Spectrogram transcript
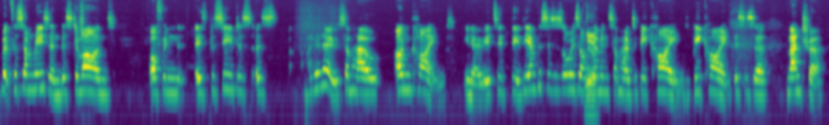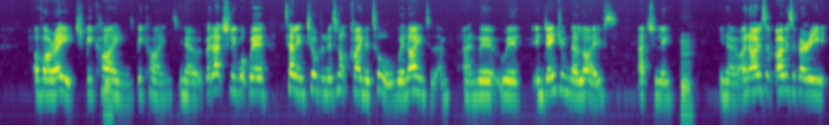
but for some reason, this demand often is perceived as, as I don't know, somehow unkind. You know, it's it, the, the emphasis is always on Yeah. women somehow to be kind, be kind. This is a mantra, of our age. Be kind, mm. be kind, you know. But actually, what we're telling children is not kind at all. We're lying to them, and we're we're endangering their lives. Actually, mm. you know. And I was a, I was a very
